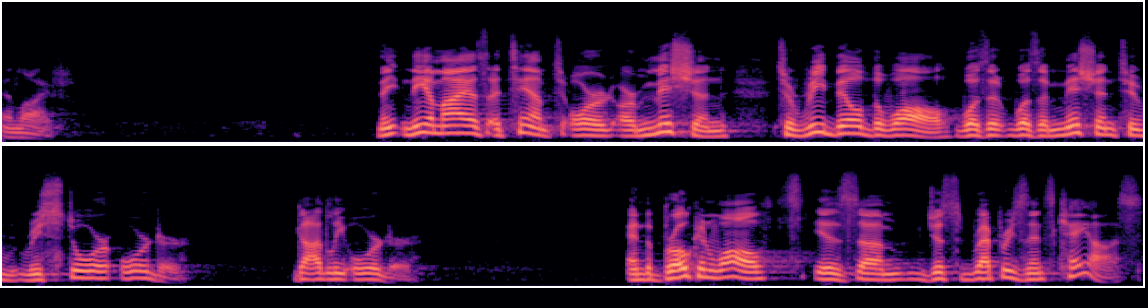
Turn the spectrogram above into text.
and life. Nehemiah's attempt or, or mission to rebuild the wall was a, was a mission to restore order, godly order. And the broken wall is, um, just represents chaos.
